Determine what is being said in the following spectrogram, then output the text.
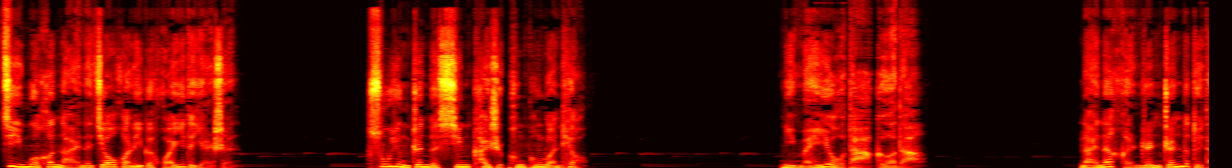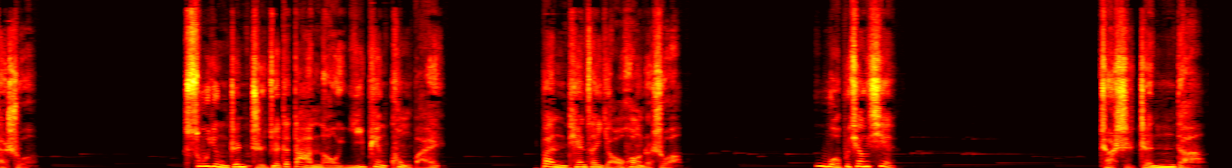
寂寞和奶奶交换了一个怀疑的眼神。苏应真的心开始砰砰乱跳。你没有大哥的。奶奶很认真的对他说：“苏应真只觉得大脑一片空白，半天才摇晃着说：‘我不相信，这是真的。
